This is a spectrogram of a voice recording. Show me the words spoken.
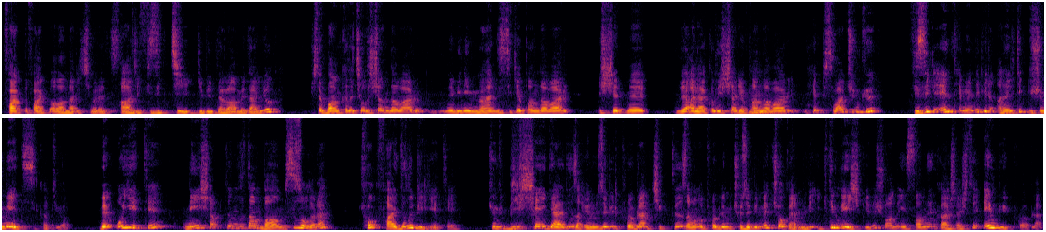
farklı farklı alanlar hiç böyle sadece fizikçi gibi devam eden yok. İşte bankada çalışan da var, ne bileyim mühendislik yapan da var, işletme ile alakalı işler yapan hmm. da var. Hepsi var. Çünkü fizik en temelinde bir analitik düşünme yetisi katıyor. Ve o yeti ne iş yaptığınızdan bağımsız olarak çok faydalı bir yeti. Çünkü bir şey geldiği zaman, önünüze bir problem çıktığı zaman o problemi çözebilmek çok önemli. Bir iklim değişikliği de şu anda insanlığın karşılaştığı en büyük problem.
